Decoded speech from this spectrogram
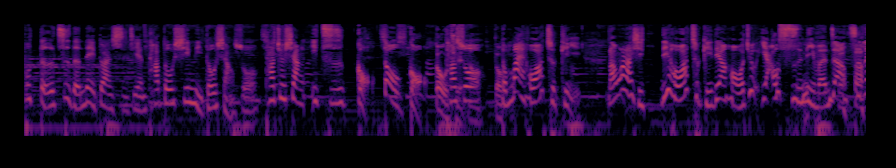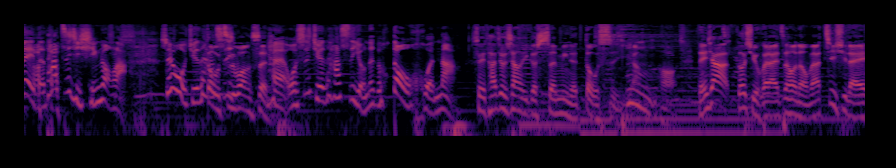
不得志的那段时间，他都心里都想说，他就像一只狗斗狗斗，犬他说都卖和我出去，然后我那是你和我出去这样哈，我就咬死你们这样之类的，他自己形容啦。所以我觉得他斗是志旺盛嘿，我是觉得他是有那个斗魂呐、所以他就像一个生命的斗士一样。嗯好、等一下歌曲回来之后呢，我们要继续来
